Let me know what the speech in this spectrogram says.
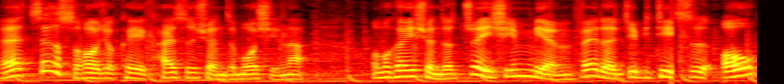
哎，这个时候就可以开始选择模型了。我们可以选择最新免费的 GPT 四 O，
